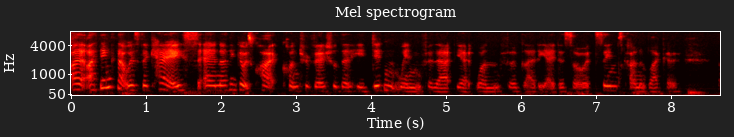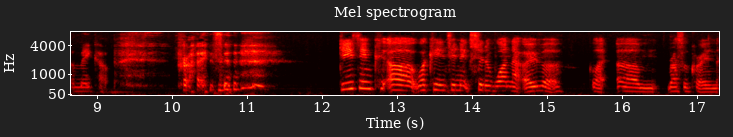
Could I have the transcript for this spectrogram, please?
I, I think that was the case, and I think it was quite controversial that he didn't win for that yet, won for Gladiator. So it seems kind of like a, a makeup prize. Do you think uh, Joaquin Phoenix should have won that over um, Russell Crowe in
